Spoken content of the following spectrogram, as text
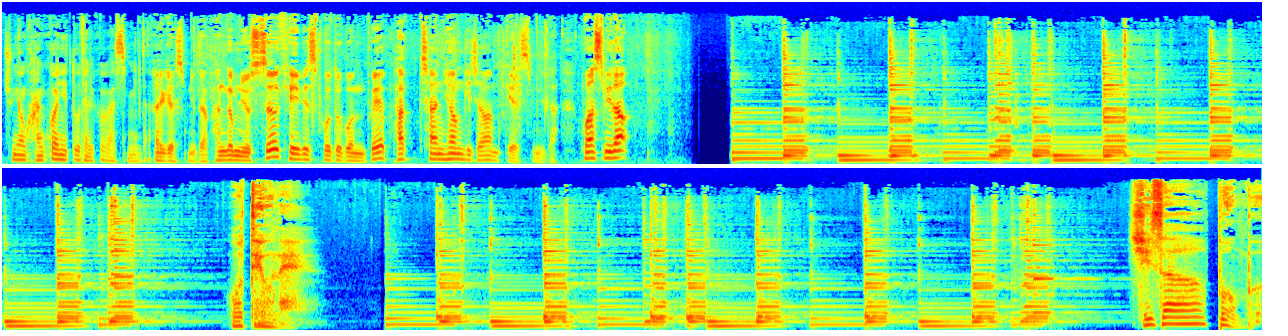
중요한 관건이 또 될 것 같습니다. 알겠습니다. 방금 뉴스 KBS 보도본부의 박찬형 기자와 함께했습니다. 고맙습니다. 오태훈의 시사본부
